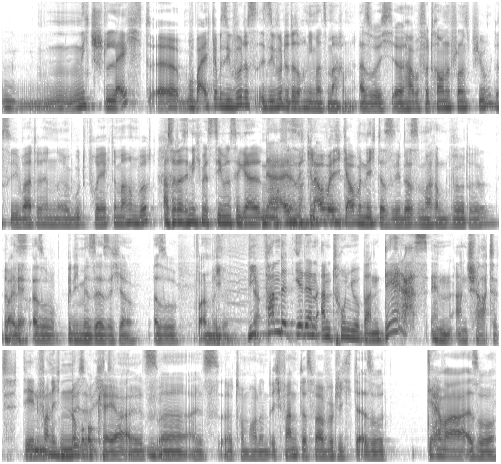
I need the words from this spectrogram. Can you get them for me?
nicht schlecht, äh, wobei ich glaube, sie würde, es, sie würde das auch niemals machen. Also ich äh, habe Vertrauen in Florence Pugh, dass sie weiterhin äh, gute Projekte machen wird. Also, dass sie nicht mit Steven Seagal Ja, also ich glaube, ich glaube nicht, dass sie das machen würde. Weiß, Okay. Also bin ich mir sehr sicher. Also vor allem, Wie, sie, wie ja. fandet ihr denn Antonio Banderas in Uncharted? Den Den fand ich noch Bösewicht? okayer als, äh, als äh, Tom Holland. Ich fand, das war wirklich, also der war, also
